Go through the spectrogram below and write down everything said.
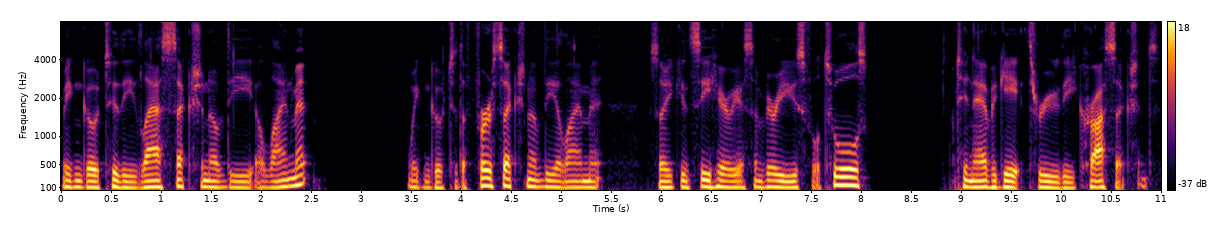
We can go to the last section of the alignment. We can go to the first section of the alignment. So you can see here we have some very useful tools to navigate through the cross sections.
